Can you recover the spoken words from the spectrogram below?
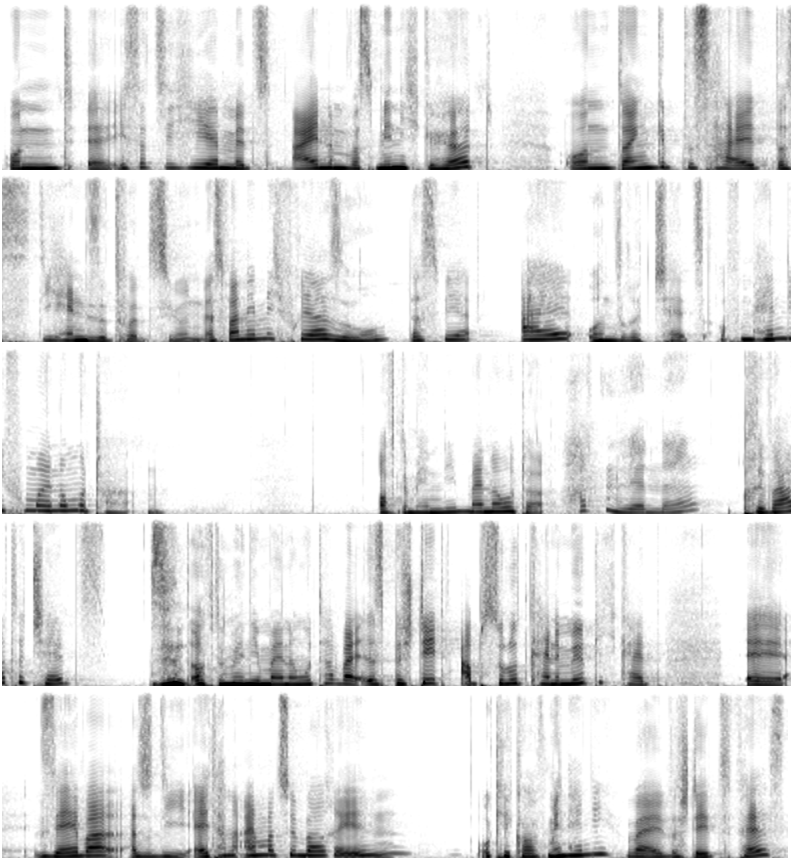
Und äh, ich sitze hier mit einem, was mir nicht gehört. Und dann gibt es halt das, die Handysituation. Es war nämlich früher so, dass wir all unsere Chats auf dem Handy von meiner Mutter hatten. Auf dem Handy meiner Mutter. Hatten wir, ne? Private Chats sind auf dem Handy meiner Mutter, weil es besteht absolut keine Möglichkeit, äh, selber, also die Eltern einmal zu überreden, okay, kauf mir ein Handy, weil das steht fest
